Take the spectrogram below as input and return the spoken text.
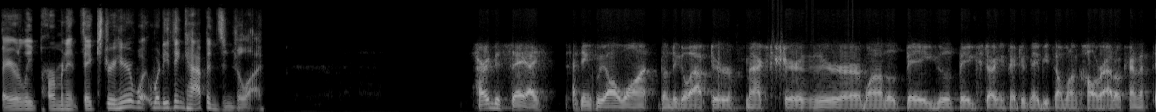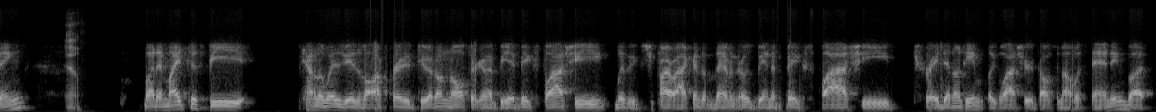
fairly permanent fixture here? What what do you think happens in July? Hard to say. I I think we all want them to go after Max Scherzer or one of those big those big starting pitchers, maybe someone in Colorado kind of thing. Yeah. But it might just be kind of the way the Jays have operated too. I don't know if they're going to be a big splashy with Shapiro Atkins. They haven't really been a big splashy trade deadline team like last year, obviously notwithstanding, but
